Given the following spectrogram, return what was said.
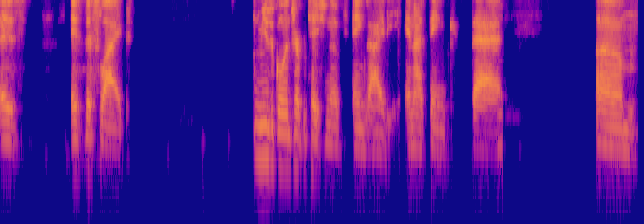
is is this like musical interpretation of anxiety and i think that um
